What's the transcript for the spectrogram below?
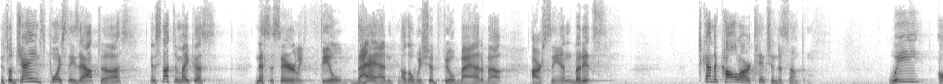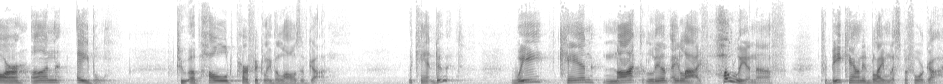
And so James points these out to us, and it's not to make us necessarily feel bad, although we should feel bad about our sin, but it's to kind of call our attention to something. We are unable to uphold perfectly the laws of God. We can't do it. We cannot live a life holy enough to be counted blameless before God.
